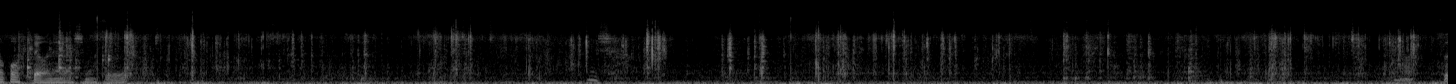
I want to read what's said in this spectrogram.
ドアポストでお願いします。よいしょ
